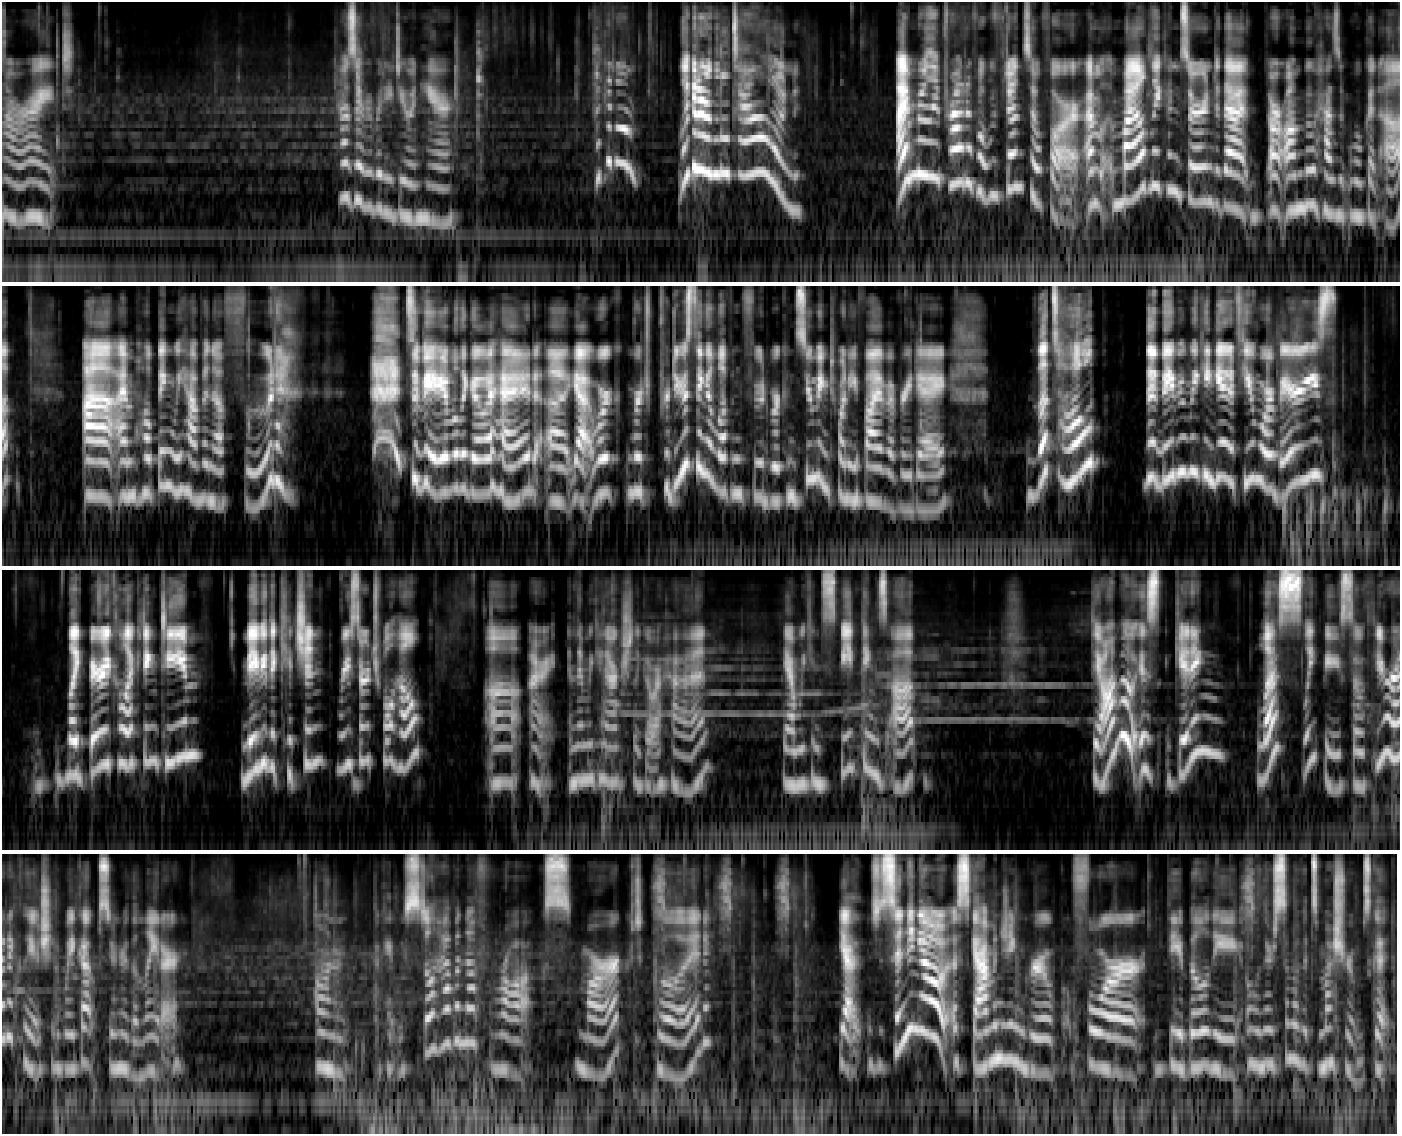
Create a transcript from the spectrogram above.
Alright. How's everybody doing here? Look at them! Look at our little town! I'm really proud of what we've done so far. I'm mildly concerned that our Onbu hasn't woken up. Uh, I'm hoping we have enough food to be able to go ahead. Uh, yeah, we're, we're producing 11 food. We're consuming 25 every day. Let's hope that maybe we can get a few more berries. Like berry collecting team. Maybe the kitchen research will help. Uh, alright, and then we can actually go ahead. Yeah, we can speed things up. The Onbu is getting less sleepy, so theoretically it should wake up sooner than later. Oh, okay, we still have enough rocks marked. Good. Yeah, just sending out a scavenging group for the ability... Oh, and there's some of its mushrooms. Good.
